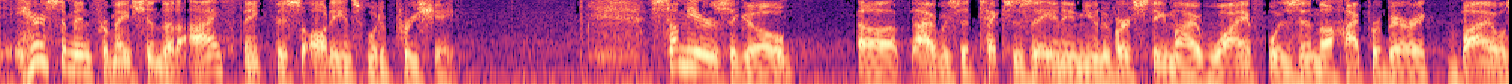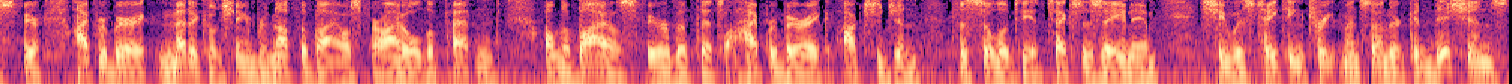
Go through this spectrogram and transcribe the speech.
here's some information that I think this audience would appreciate. Some years ago, uh, I was at Texas A&M University. My wife was in the hyperbaric biosphere, hyperbaric medical chamber, not the biosphere. I hold the patent on the biosphere, but that's a hyperbaric oxygen facility at Texas A&M. She was taking treatments under conditions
